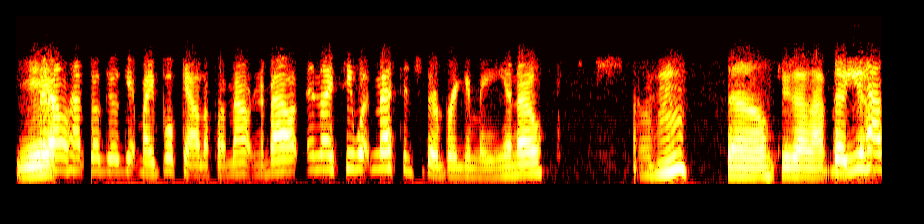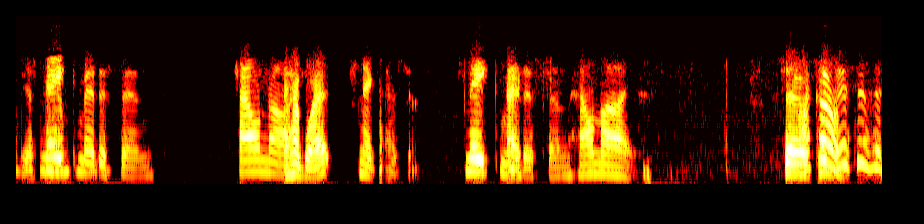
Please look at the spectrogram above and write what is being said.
Then I Yeah. don't have to go get my book out if I'm out and about, and I see what message they're bringing me. You know. Mhm. So do that lot. So you have Yes, snake ma'am. medicine. How nice. I have what? Snake medicine. Snake medicine. How nice. So, so this is a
